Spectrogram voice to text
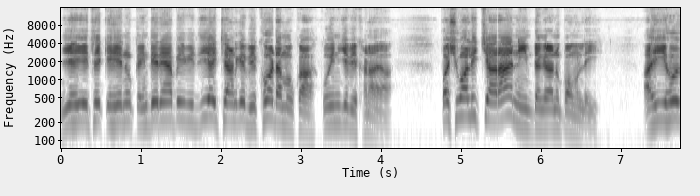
ਜੇ ਅਸੀਂ ਇੱਥੇ ਕਿਸੇ ਨੂੰ ਕਹਿੰਦੇ ਰਹੇ ਆ ਵੀ ਵੀਰ ਜੀ, ਇੱਥੇ ਆਣ ਕੇ ਵੇਖੋ ਸਾਡਾ ਮੌਕਾ, ਕੋਈ ਨਹੀਂ ਜੇ ਵੇਖਣ ਆਇਆ। ਪਸ਼ੂਆਂ ਲਈ ਚਾਰਾ ਨਹੀਂ ਡੰਗਰਾਂ ਨੂੰ ਪਾਉਣ ਲਈ। ਅਸੀਂ ਇਹੋ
